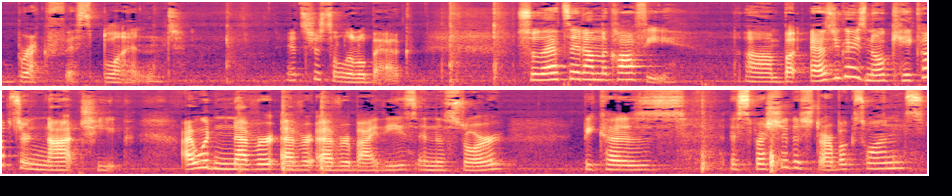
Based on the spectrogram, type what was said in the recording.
Breakfast Blend. It's just a little bag. So that's it on the coffee. Um, but as you guys know, K-Cups are not cheap. I would never, ever, ever buy these in the store because, especially the Starbucks ones,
